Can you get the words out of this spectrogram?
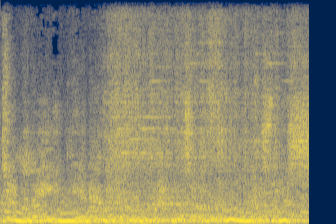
就为你那么多的酒，为了什么？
